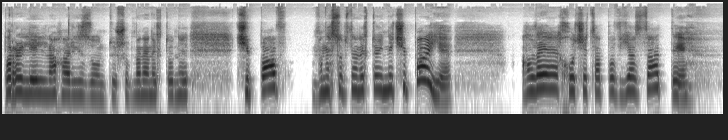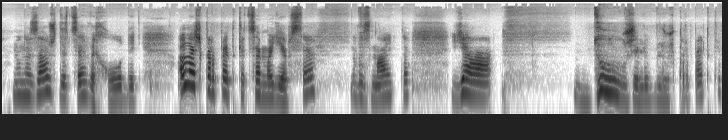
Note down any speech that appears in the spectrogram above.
паралельно горизонту, щоб мене ніхто не чіпав. Мене, собственно, ніхто і не чіпає, але хочеться пов'язати, ну не завжди це виходить. Але шкарпетки це моє все, ви знаєте. Я дуже люблю шкарпетки.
